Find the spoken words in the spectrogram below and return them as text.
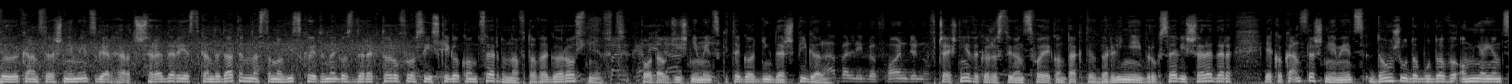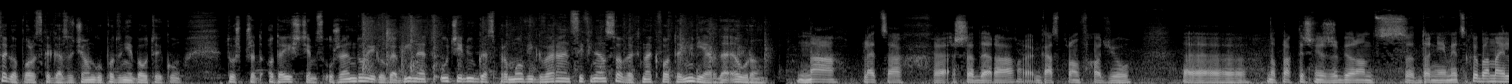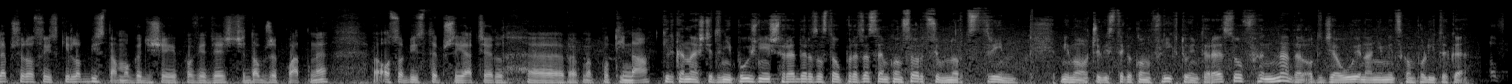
Były kanclerz Niemiec Gerhard Schroeder jest kandydatem na stanowisko jednego z dyrektorów rosyjskiego koncernu naftowego Rosneft, podał dziś niemiecki tygodnik Der Spiegel. Wcześniej, wykorzystując swoje kontakty w Berlinie i Brukseli, Schroeder jako kanclerz Niemiec dążył do budowy omijającego Polskę gazociągu po dnie Bałtyku. Tuż przed odejściem z urzędu jego gabinet udzielił Gazpromowi gwarancji finansowych na kwotę miliarda euro. Na plecach Schroedera Gazprom wchodził, no praktycznie rzecz biorąc, do Niemiec. Chyba najlepszy rosyjski lobbysta, mogę dzisiaj powiedzieć, dobrze płatny, osobisty przyjaciel e, Putina. Kilkanaście dni później Schroeder został prezesem konsorcjum Nord Stream. Mimo oczywistego konfliktu interesów, nadal oddziałuje na niemiecką politykę.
